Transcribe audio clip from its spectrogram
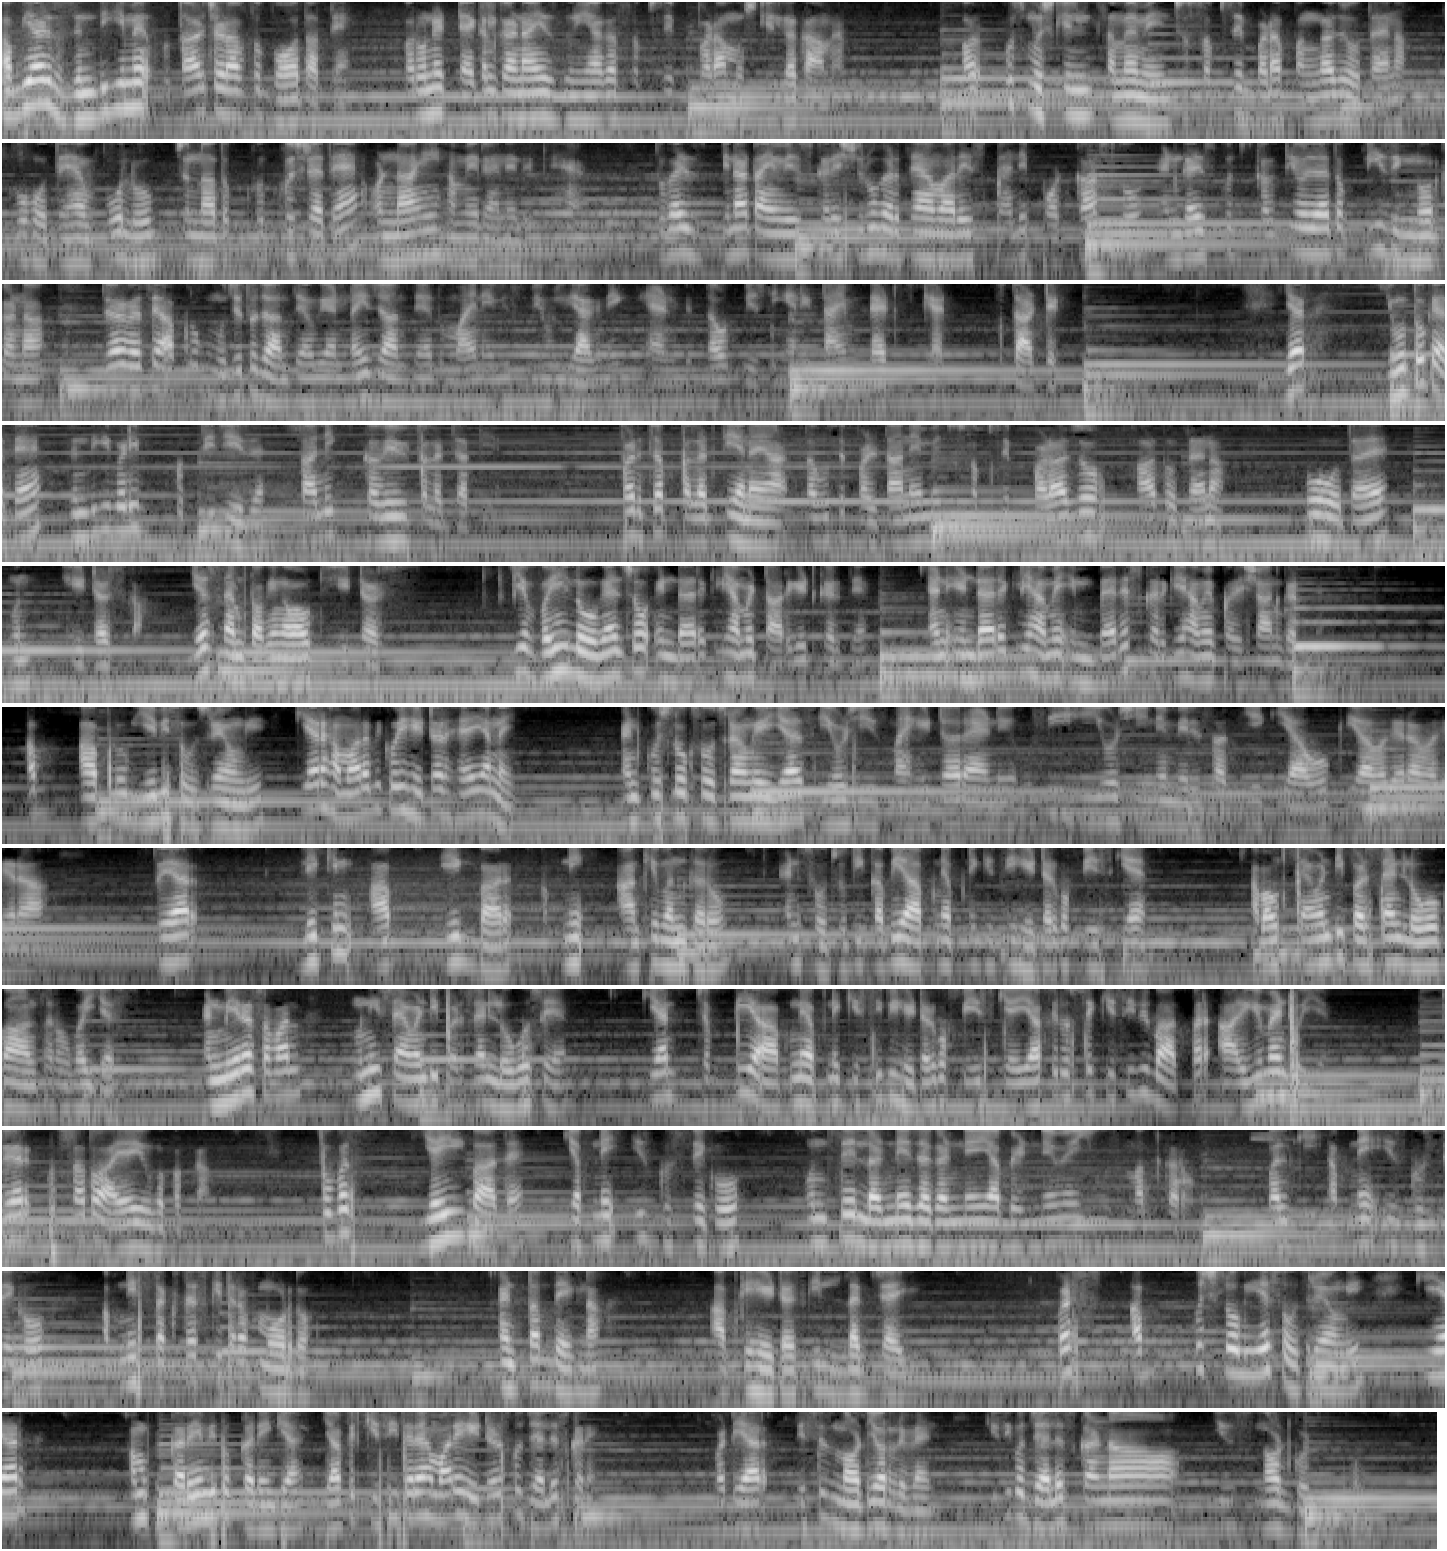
अब यार ज़िंदगी में उतार चढ़ाव तो बहुत आते हैं, पर उन्हें टैकल करना इस दुनिया का सबसे बड़ा मुश्किल का काम है। और उस मुश्किल समय में जो सबसे बड़ा पंगा जो होता है ना, वो होते हैं वो लोग जो ना तो खुद खुश रहते हैं और ना ही हमें रहने देते हैं। तो गाइज़ बिना टाइम वेस्ट करे शुरू करते हैं हमारे इस पहले पॉडकास्ट को। एंड गाइज़ कुछ गलती हो जाए तो प्लीज़ इग्नोर करना। तो यार वैसे आप लोग मुझे तो जानते होंगे एंड नहीं जानते हैं तो my name is Mehul Yagnik and without wasting any time let's get started यार, यूँ तो कहते हैं, ज़िंदगी बड़ी कुत्ती चीज़ है। साली कभी भी पलट जाती है। पर जब पलटती है ना यार, तब उसे पलटाने में जो सबसे बड़ा जो हाथ होता है ना, वो होता है उन हेटर्स का। Yes I am talking about haters ये वही लोग हैं जो इनडायरेक्टली हमें टारगेट करते हैं एंड इनडायरेक्टली हमें एम्बेरस करके हमें परेशान करते हैं। अब आप लोग ये भी सोच रहे होंगे कि यार, हमारा भी कोई हेटर है या नहीं? एंड कुछ लोग सोच रहे होंगे यस ही और she is my hater and उसी ही और शी ने मेरे साथ ये किया, वो किया, वगैरह वगैरह। तो यार, लेकिन आप एक बार अपनी आँखें बंद करो एंड सोचो कि कभी आपने अपने किसी हीटर को फेस किया है। अबाउट सेवेंटी परसेंट लोगों का आंसर होगा यस एंड मेरा सवाल उन्हीं सेवेंटी परसेंट लोगों से है कि यार, जब भी आपने अपने किसी भी हीटर को फेस किया या फिर उससे किसी भी बात पर आर्ग्यूमेंट हुई है तो यार, गुस्सा तो आया ही होगा पक्का। तो बस यही बात है कि अपने इस गुस्से को उनसे लड़ने, झगड़ने या भिड़ने में यूज़ मत करो, बल्कि अपने इस गुस्से को अपनी सक्सेस की तरफ़ मोड़ दो। एंड तब देखना आपके हेटर्स की लग जाएगी। बस अब कुछ लोग ये सोच रहे होंगे कि यार, हम करें भी तो करें क्या? या फिर किसी तरह हमारे हेटर्स को जेलस करें? बट यार this is not your revenge किसी को जेलस करना इज़ नॉट गुड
